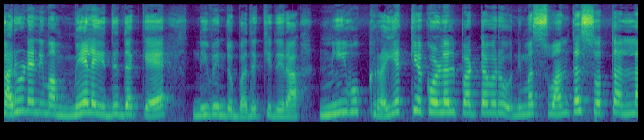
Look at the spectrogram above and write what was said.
ಕರುಣೆ ನಿಮ್ಮ ಮೇಲೆ ಇದ್ದಿದ್ದಕ್ಕೆ ನೀವಿಂದು ಬದುಕಿದ್ದೀರಾ. ನೀವು ಕ್ರಯಕ್ಕೆ ಕೊಳ್ಳಲ್ಪಟ್ಟವರು, ನಿಮ್ಮ ಸ್ವಂತ ಸೊತ್ತಲ್ಲ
